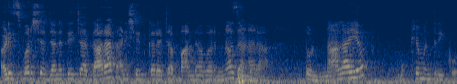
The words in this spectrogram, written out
अडीच वर्ष जनतेच्या दारात आणि शेतकऱ्याच्या बांधावर न जाणारा तो नालायक मुख्यमंत्री कोण?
